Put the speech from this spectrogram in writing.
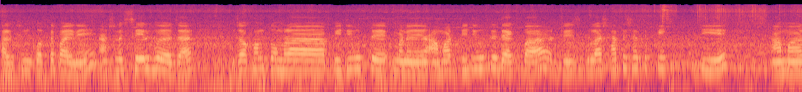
কালেকশন করতে পারিনি। আসলে সেল হয়ে যায়। যখন তোমরা ভিডিওতে মানে আমার ভিডিওতে দেখবা ড্রেসগুলোর সাথে সাথে পিক দিয়ে আমার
